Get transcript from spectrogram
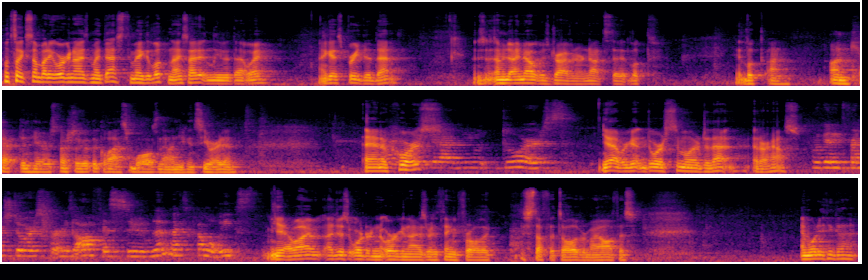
Looks like somebody organized my desk to make it look nice. I didn't leave it that way. I guess Bree did that. I mean, I know it was driving her nuts that it looked it looked un, unkept in here, especially with the glass walls now, and you can see right in. And of course, Get our new doors. yeah, we're getting doors similar to that at our house. We're getting French doors for his office soon. The next couple weeks. Yeah, well, I, I just ordered an organizer thing for all the, the stuff that's all over my office. And what do you think of that?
